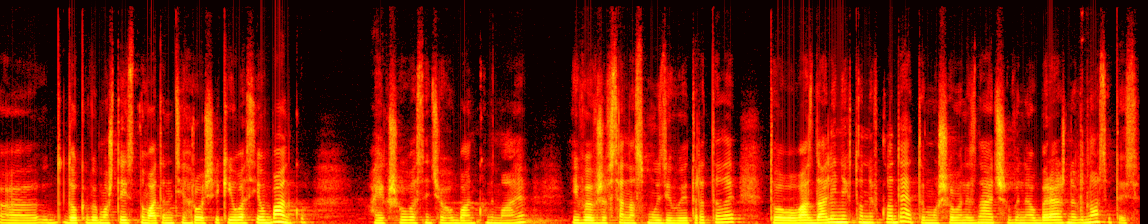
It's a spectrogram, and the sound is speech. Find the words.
е, доки ви можете існувати на ті гроші, які у вас є в банку? А якщо у вас нічого в банку немає, і ви вже все на смузі витратили, то вас далі ніхто не вкладе, тому що вони знають, що ви необережно відноситесь.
